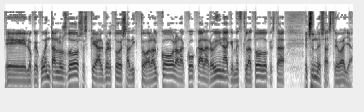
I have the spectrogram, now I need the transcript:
Eh, lo que cuentan los dos es que Alberto es adicto al alcohol, a la coca, a la heroína, que mezcla todo, que está hecho un desastre, vaya.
